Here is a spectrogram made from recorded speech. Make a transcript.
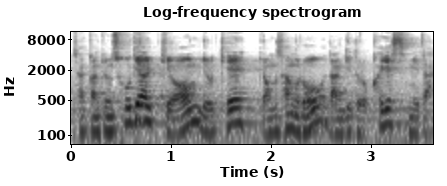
잠깐 좀 소개할 겸 이렇게 영상으로 남기도록 하겠습니다.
